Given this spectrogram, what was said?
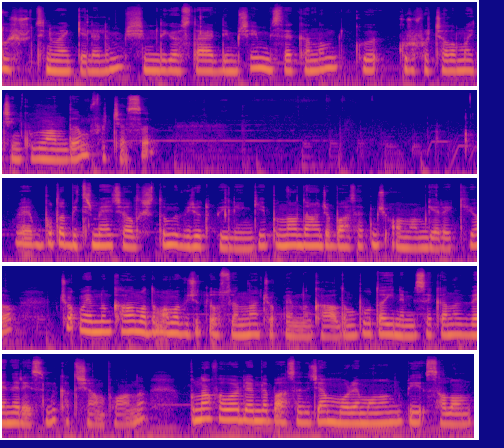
Duş rutinime gelelim. Şimdi gösterdiğim şey Miseka'nın ku- kuru fırçalama için kullandığım fırçası. Ve bu da bitirmeye çalıştığım vücut peelingi. Bundan daha önce bahsetmiş olmam gerekiyor. Çok memnun kalmadım ama vücut losyonundan çok memnun kaldım. Bu da yine Miseka'nın Venere isimli katı şampuanı. Bundan favorilerimde bahsedeceğim. Moremo'nun bir salon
